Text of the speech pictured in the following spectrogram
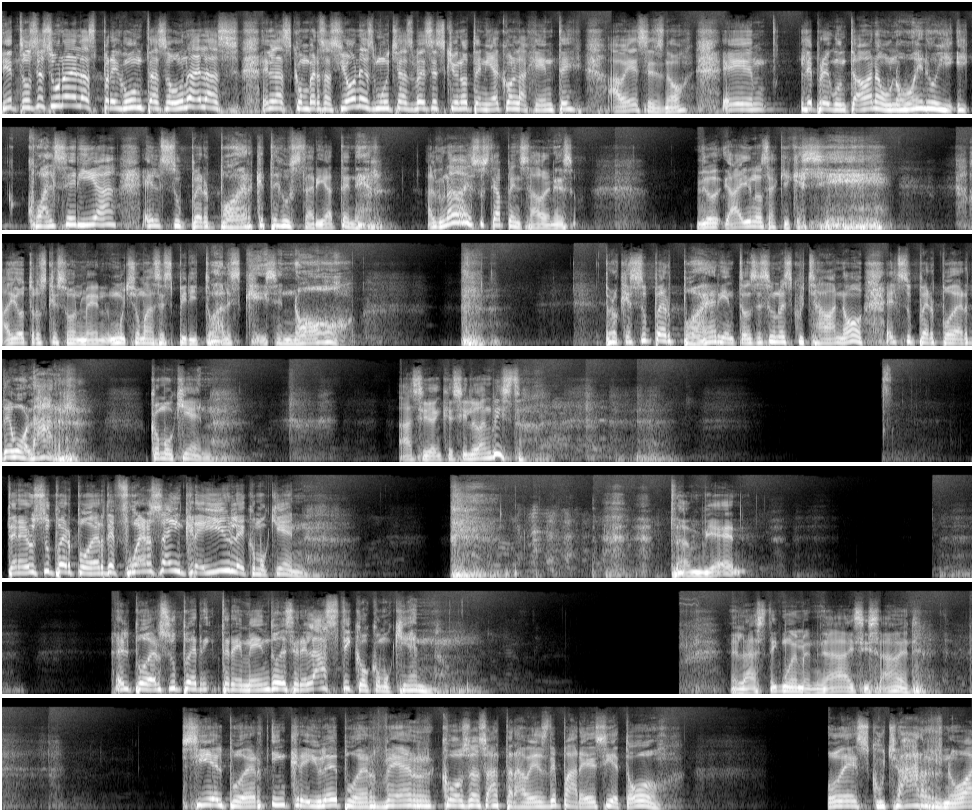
Y entonces una de las preguntas o una de las en las conversaciones muchas veces que uno tenía con la gente, a veces, ¿no? Eh, le preguntaban a uno, bueno, ¿y, cuál sería el superpoder que te gustaría tener? ¿Alguna vez usted ha pensado en eso? hay unos aquí que sí. Hay otros que son mucho más espirituales que dicen, no, pero qué superpoder. Y entonces uno escuchaba, no, el superpoder de volar. ¿Como quién? Así ah, ven que sí lo han visto. Tener un superpoder de fuerza increíble, como quién? También. El poder super tremendo de ser elástico, como quién? Elastic Women, ay, si saben. Sí, el poder increíble de poder ver cosas a través de paredes y de todo. O de escuchar, ¿no?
